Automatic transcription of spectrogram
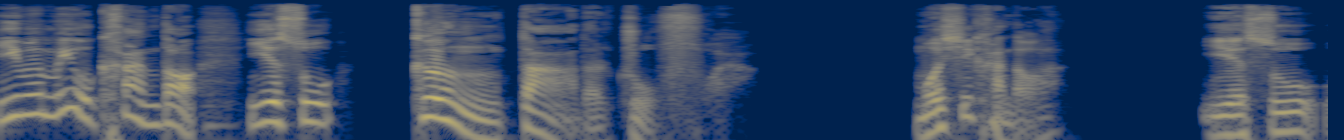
因为没有看到耶稣更大的祝福呀。摩西看到了，耶稣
